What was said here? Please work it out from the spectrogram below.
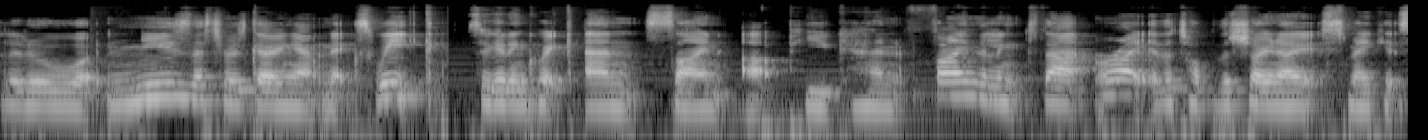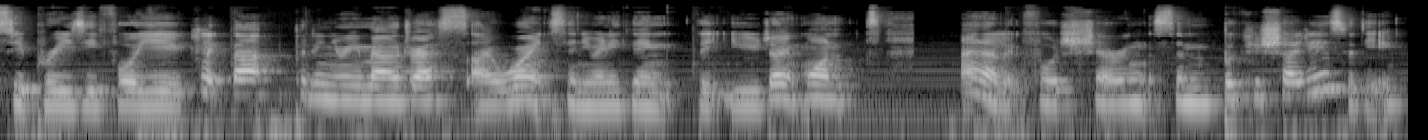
little newsletter is going out next week. So get in quick and sign up. You can find the link to that right at the top of the show notes make it super easy for you. Click that, put in your email address. I won't send you anything that you don't want. And I look forward to sharing some bookish ideas with you.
